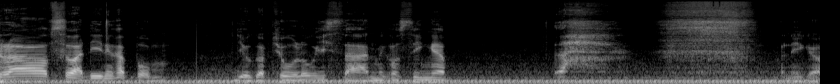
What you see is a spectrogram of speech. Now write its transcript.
ครับ สวัสดีนะครับผม อยู่กับโชว์โลกอีสานไมโครซิงครับอันนี้ก็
